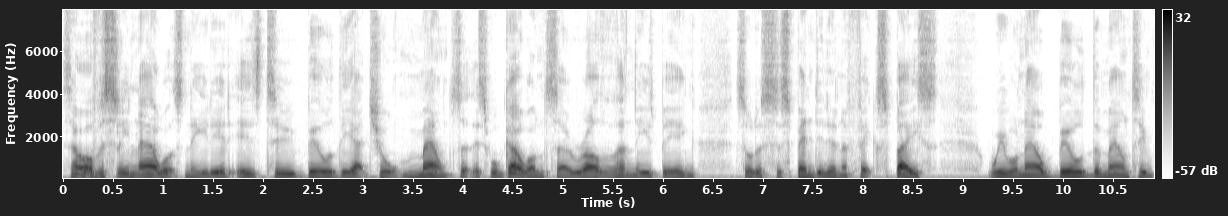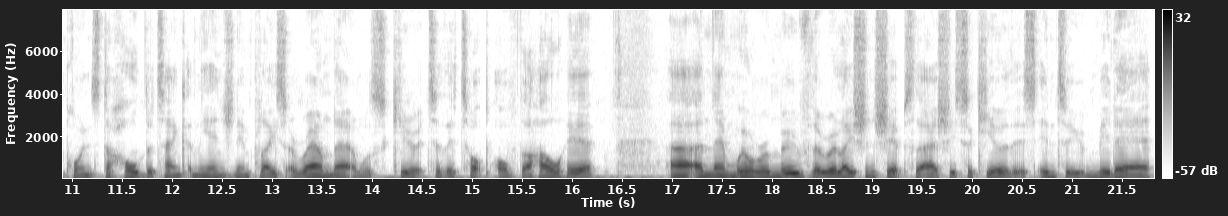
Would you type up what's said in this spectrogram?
So obviously now what's needed is to build the actual mounts that this will go on. So rather than these being sort of suspended in a fixed space, we will now build the mounting points to hold the tank and the engine in place around that and we'll secure it to the top of the hull here uh, and then we'll remove the relationships that actually secure this into mid-air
